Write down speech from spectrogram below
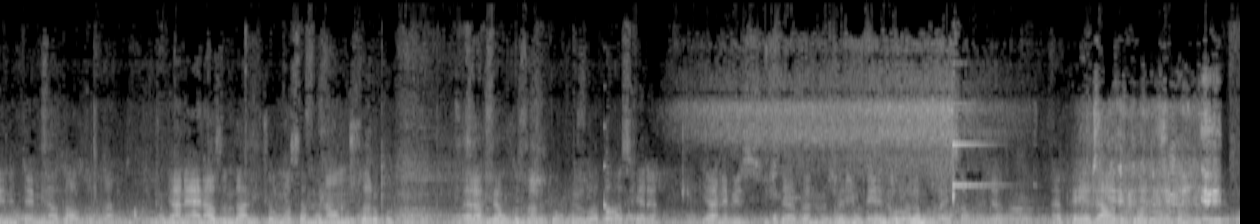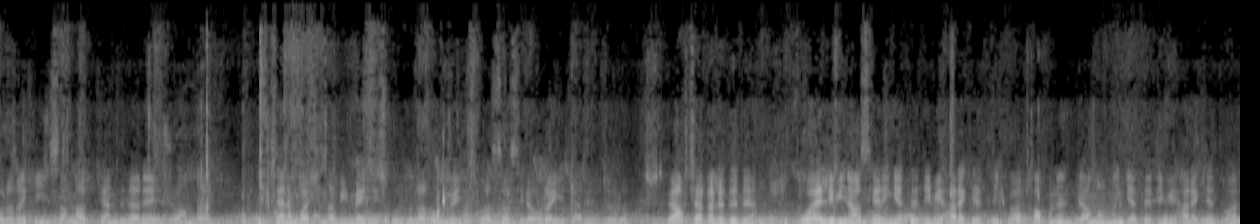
Türkiye'nin teminatı altında. Yani en azından hiç olmazsa namusları kurtuldu. Her akşam kızları topluyorlardı askere. Yani biz işte efendim söyleyeyim olarak burayı savunacağız. E, PYD atıkları oradan gitti. Oradaki insanlar kendileri şu anda ilçenin başında bir meclis kurdular. O meclis vasıtasıyla orayı idare ediyorlar. Ve Akçakale'de de o 50 bin askerin getirdiği bir hareketlik var. Kapının canlılığının getirdiği bir hareket var.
